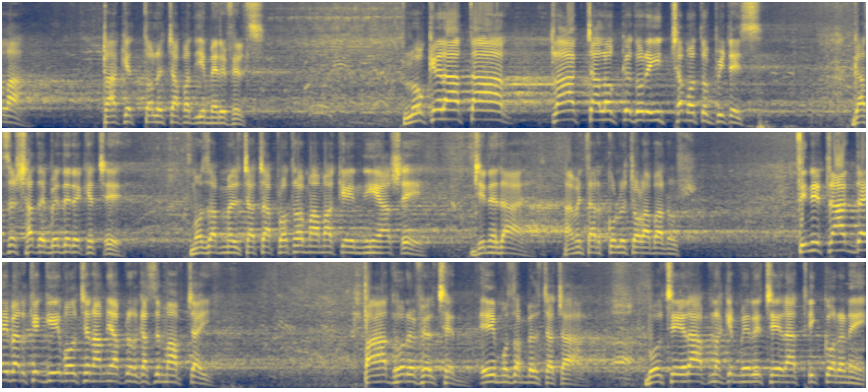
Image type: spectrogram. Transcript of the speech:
আলা ট্রাকের তলে চাপা দিয়ে মেরে ফেলছে। লোকেরা তার ট্রাক চালককে ধরে ইচ্ছা মতো পিটেছে গাছের সাথে বেঁধে রেখেছে। মোজাম্মেল চাচা প্রথম আমাকে নিয়ে আসে, জিনে দেয়, আমি তার কোলে চড়া মানুষ। তিনি ট্রাক ড্রাইভারকে গিয়ে বলছেন, আমি আপনার কাছে মাপ চাই। পা ধরে ফেলছেন, এই মোজাম্মেল চাচা। বলছে, এরা আপনাকে মেরেছে, এরা ঠিক করে নেই।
